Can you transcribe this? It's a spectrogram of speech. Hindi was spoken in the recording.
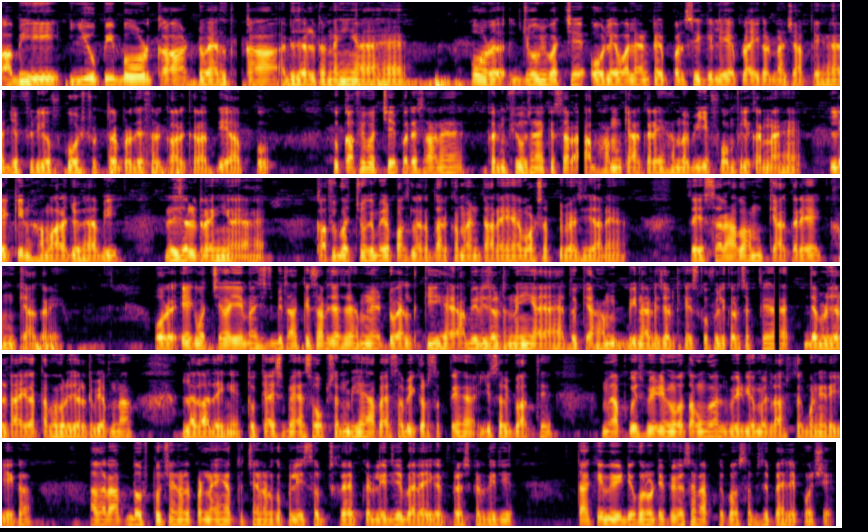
अभी यूपी बोर्ड का ट्वेल्थ का रिज़ल्ट नहीं आया है और जो भी बच्चे O level and triple C के लिए अप्लाई करना चाहते हैं, जो free of cost Uttar Pradesh सरकार कराती है आपको तो काफ़ी बच्चे परेशान हैं कंफ्यूज हैं कि, सर, अब हम क्या करें? हमें अभी ये फॉर्म फिल करना है। लेकिन हमारा जो है अभी रिज़ल्ट नहीं आया है। काफ़ी बच्चों के मेरे पास लगातार कमेंट आ रहे हैं व्हाट्सएप पे मैसेज आ रहे हैं तो सर, अब हम क्या करें? हम क्या करें? और एक बच्चे का ये मैसेज भी था कि, सर, जैसे हमने ट्वेल्थ की है, अभी रिज़ल्ट नहीं आया है तो क्या हम बिना रिज़ल्ट के इसको फिल कर सकते हैं? जब रिज़ल्ट आएगा, तब हम रिज़ल्ट भी अपना लगा देंगे। तो क्या इसमें ऐसा ऑप्शन भी है? आप ऐसा भी कर सकते हैं। ये सभी बातें मैं आपको इस वीडियो में बताऊँगा। वीडियो में लास्ट तक बने रहिएगा। अगर आप दोस्तों चैनल पर नए हैं तो चैनल को प्लीज़ सब्सक्राइब कर लीजिए, बेल आइकन प्रेस कर दीजिए, ताकि वीडियो का नोटिफिकेशन आपके पास सबसे पहले पहुँचे।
